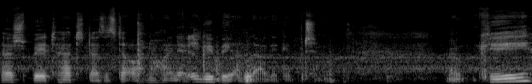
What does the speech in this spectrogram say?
erspäht hat, dass es da auch noch eine LGB-Anlage gibt. Okay.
